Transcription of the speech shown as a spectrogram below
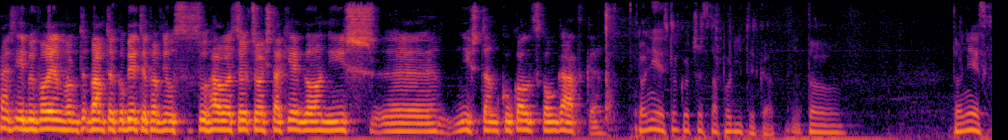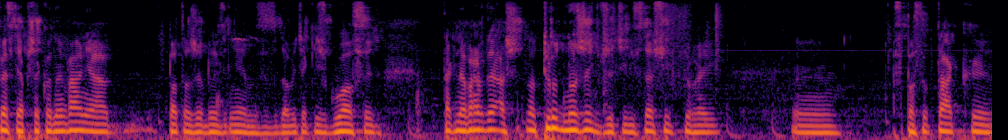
Chętniej by powiem wam, wam te kobiety pewnie us- słuchały co- czegoś takiego niż, yy, niż tam kukolską gadkę. To nie jest tylko czysta polityka. To, to nie jest kwestia przekonywania po to, żeby, nie wiem, zdobyć jakieś głosy. Tak naprawdę aż no, trudno żyć w rzeczywistości, w której y, w sposób tak y,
